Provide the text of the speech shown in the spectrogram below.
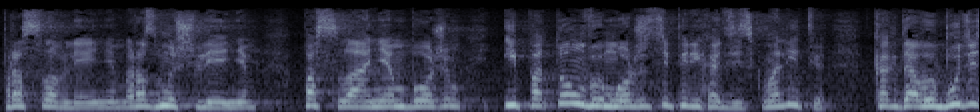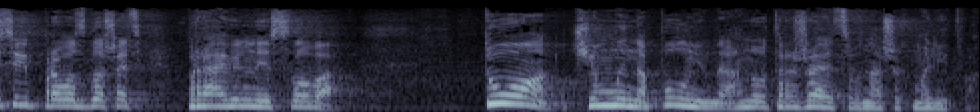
прославлением, размышлением, посланием Божьим, и потом вы можете переходить к молитве, когда вы будете провозглашать правильные слова. То, чем мы наполнены, оно отражается в наших молитвах.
